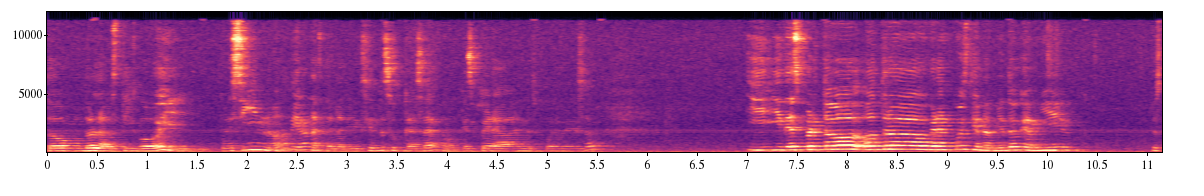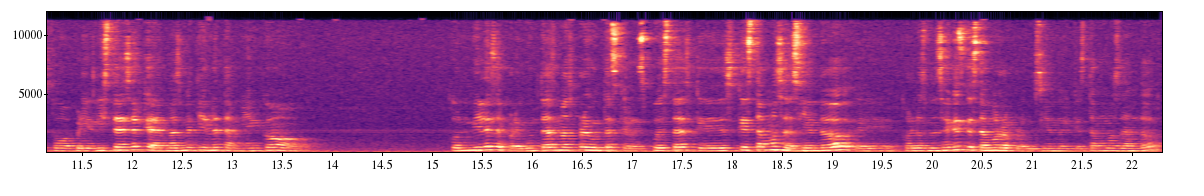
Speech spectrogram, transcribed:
todo el mundo la hostigó y pues sí, ¿no? Dieron hasta la dirección de su casa, como que esperaban después de eso. Y, despertó otro gran cuestionamiento que a mí, pues como periodista, es el que además me tiene también con miles de preguntas, más preguntas que respuestas, que es qué estamos haciendo eh, con los mensajes que estamos reproduciendo y que estamos dando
